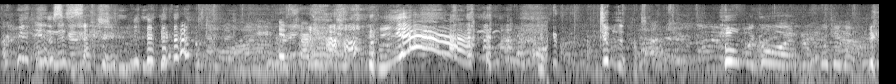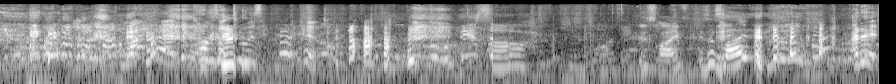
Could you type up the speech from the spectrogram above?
In this section. it started. yeah! oh my god! Uh, Is this live? Is this live? Edit!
